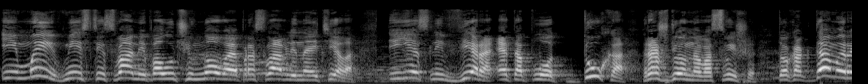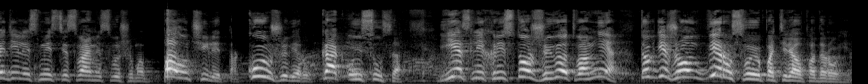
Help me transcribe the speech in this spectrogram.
и мы вместе с вами получим новое прославленное тело. И если вера – это плод духа, рожденного свыше, то когда мы родились вместе с вами свыше, мы получили такую же веру, как у Иисуса. Если Христос живет во мне, то где же Он веру свою потерял по дороге?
